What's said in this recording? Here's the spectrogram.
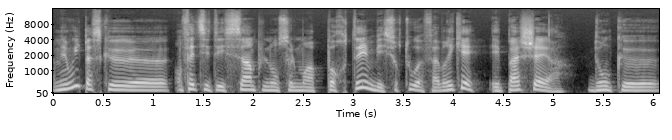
Mais oui, parce que euh, en fait, c'était simple non seulement à porter, mais surtout à fabriquer et pas cher. Donc, euh,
